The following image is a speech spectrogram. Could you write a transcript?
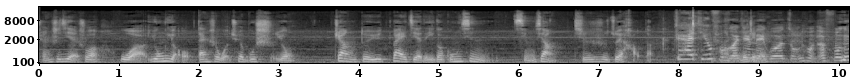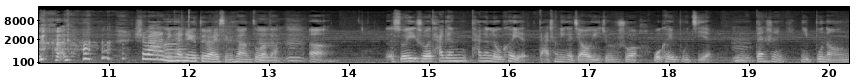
全世界说我拥有，但是我却不使用，这样对于外界的一个公信形象其实是最好的，这还挺符合这美国总统的风格的。是吧？你看这个对外形象做的，嗯嗯，呃所以说他跟他跟刘克也达成了一个交易，就是说我可以不接，嗯，但是你不能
